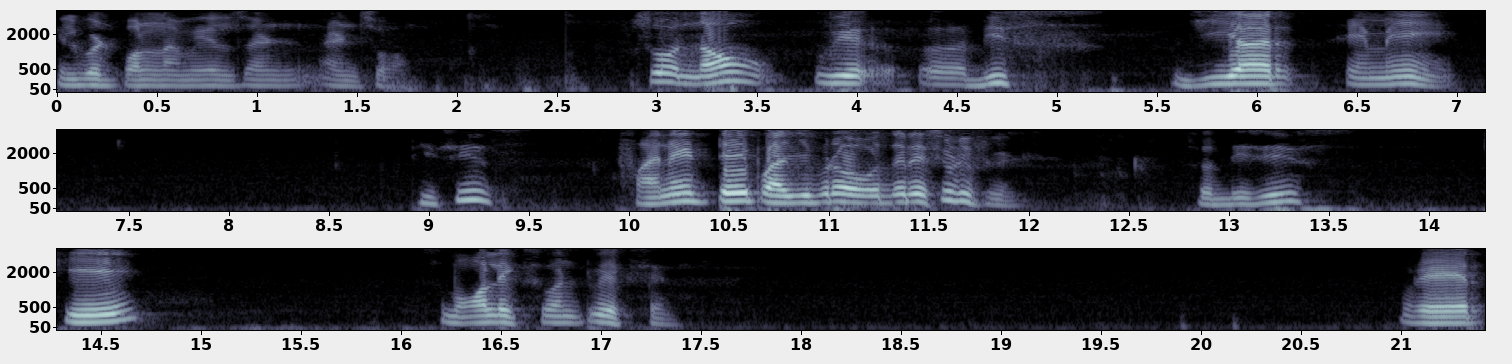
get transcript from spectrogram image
Hilbert polynomials and and so on. So now we uh, this GRMA this is finite type algebra over the residue field. So, this is K small x 1 to x n where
